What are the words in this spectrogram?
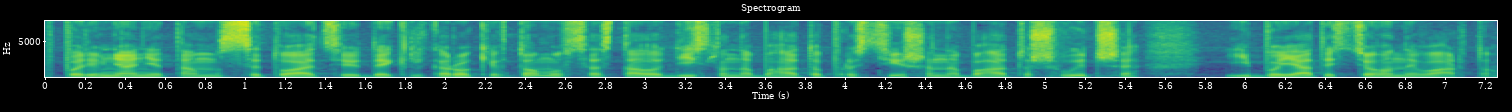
в порівнянні там з ситуацією декілька років тому все стало дійсно набагато простіше, набагато швидше, і боятись цього не варто.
